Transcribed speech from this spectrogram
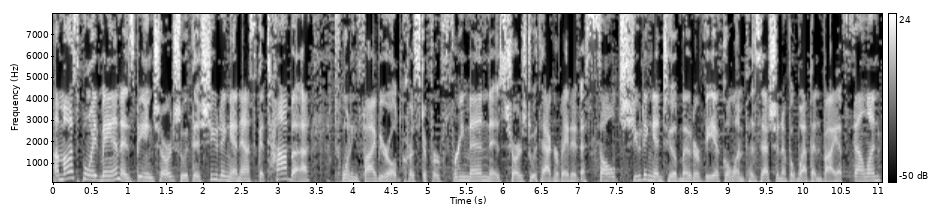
A Moss Point man is being charged with a shooting in Escatawpa. 25 year old Christopher Freeman is charged with aggravated assault, shooting into a motor vehicle, and possession of a weapon by a felon.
